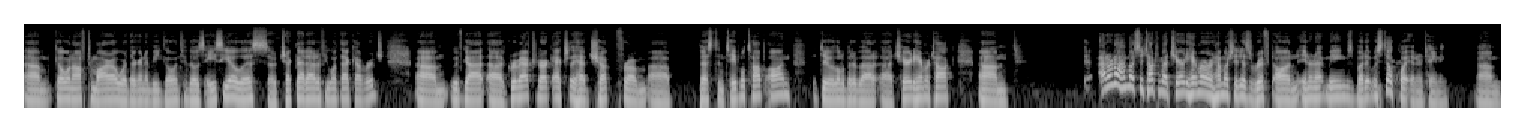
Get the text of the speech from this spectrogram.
um, going off tomorrow where they're going to be going through those ACO lists. So check that out if you want that coverage. Um, we've got uh, Grim After Dark actually had Chuck from uh, Best in Tabletop on to do a little bit about uh, Charity Hammer talk. Um, I don't know how much they talked about Charity Hammer or how much they just riffed on internet memes, but it was still quite entertaining. Um,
